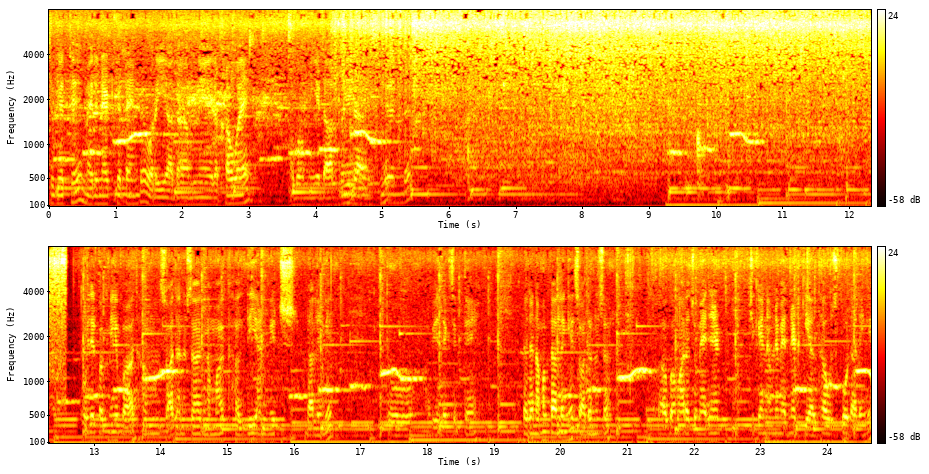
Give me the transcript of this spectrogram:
चुके थे मैरिनेट के टाइम पे और ये आधा हमने रखा हुआ है। अब हम ये डाल रहे हैं इसके अंदर। थोड़ी देर पकने के बाद हम स्वाद अनुसार नमक हल्दी एंड मिर्च डालेंगे। तो अब ये देख सकते हैं पहले नमक डालेंगे स्वाद अनुसार। अब हमारा जो मैरिनेट चिकन हमने मैरिनेट किया था उसको डालेंगे।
